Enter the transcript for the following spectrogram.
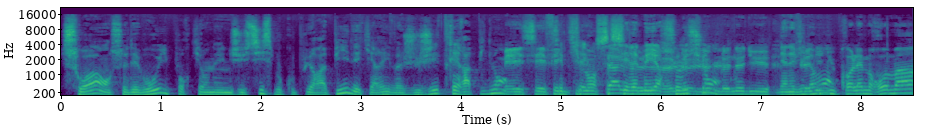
Soit on se débrouille pour qu'on ait une justice beaucoup plus rapide et qui arrive à juger très rapidement. Mais c'est effectivement ça. C'est la meilleure solution. Le, nœud du, Bien évidemment. du problème romain.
